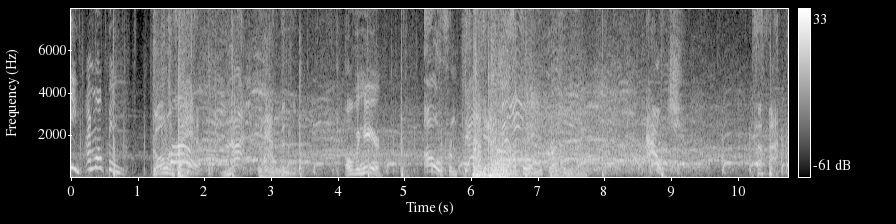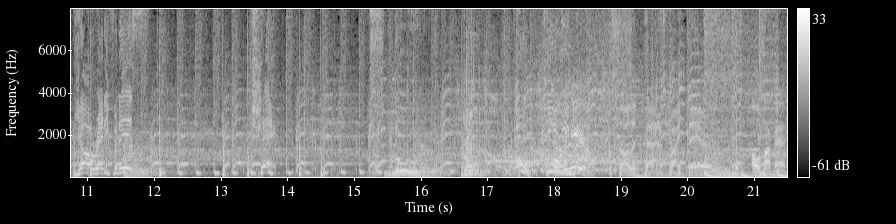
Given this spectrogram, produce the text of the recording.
Aki, Aki, I'm open. Going bad. Not happening. Over here. Oh, from down. Get physical. Yeah, you crushing me, man. Ouch! Y'all ready for this? Check. Smooth. Oh, key Over rebound. here. Solid pass right there. Oh, my bad.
